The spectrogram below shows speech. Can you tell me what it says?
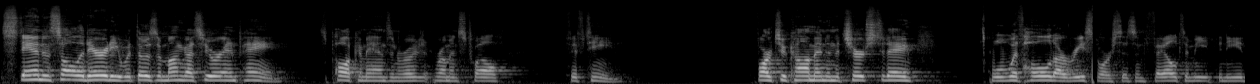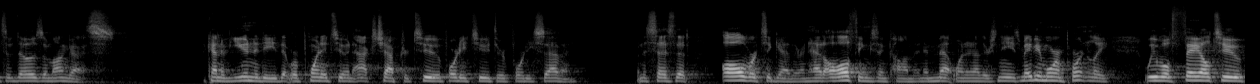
stand in solidarity with those among us who are in pain, as Paul commands in Romans 12 15. Far too common in the church today, we'll withhold our resources and fail to meet the needs of those among us the kind of unity that we're pointed to in Acts chapter 2, 42 through 47, when it says that all were together and had all things in common and met one another's needs. Maybe more importantly, we will fail to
